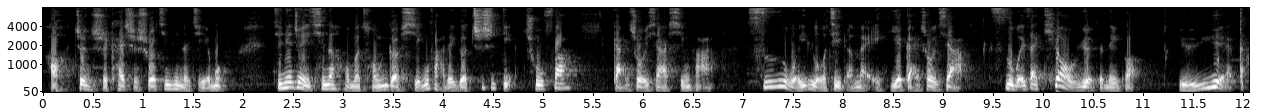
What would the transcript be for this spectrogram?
好，正式开始说今天的节目。今天这一期呢，我们从一个刑法的一个知识点出发，感受一下刑法思维逻辑的美，也感受一下思维在跳跃的那个愉悦感。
